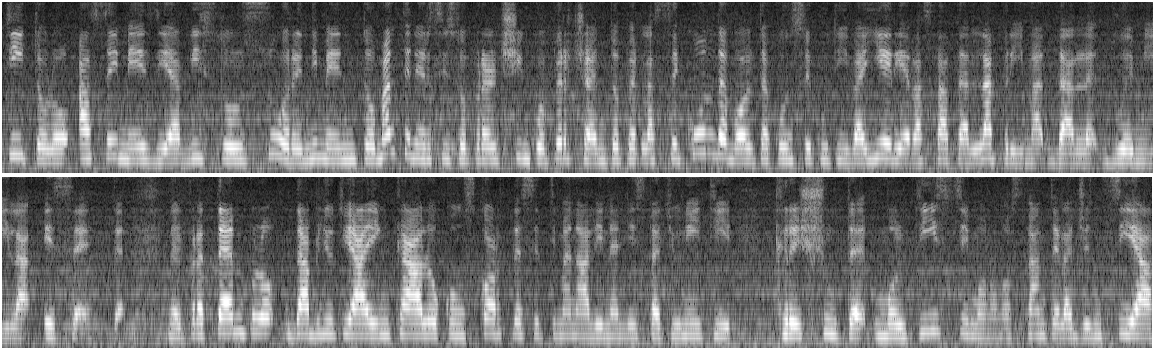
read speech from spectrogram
titolo a sei mesi ha visto il suo rendimento mantenersi sopra il 5% per la seconda volta consecutiva. Ieri era stata la prima dal 2007. Nel frattempo WTI in calo con scorte settimanali negli Stati Uniti cresciute moltissimo nonostante l'Agenzia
